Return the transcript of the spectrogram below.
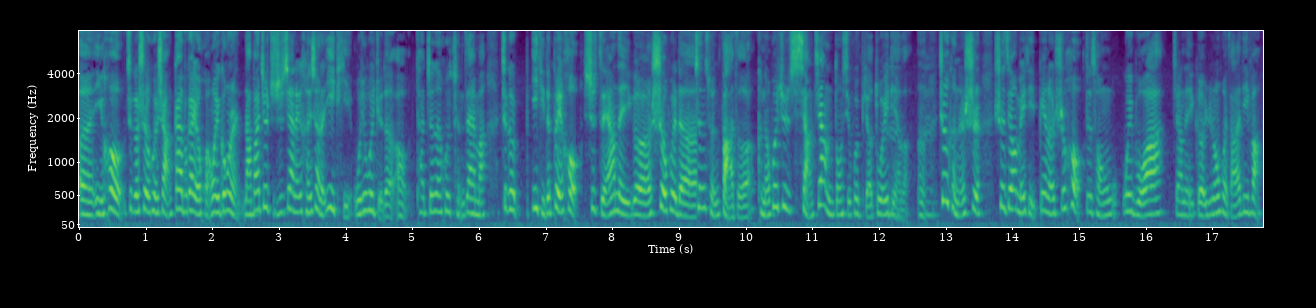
嗯，以后这个社会上该不该有环卫工人？哪怕就只是这样的一个很小的议题，我就会觉得，哦，它真的会存在吗？这个议题的背后是怎样的一个社会的生存法则？可能会去想这样的东西会比较多一点了。嗯，这可能是社交媒体变了之后，是从微博啊这样的一个鱼龙混杂的地方，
